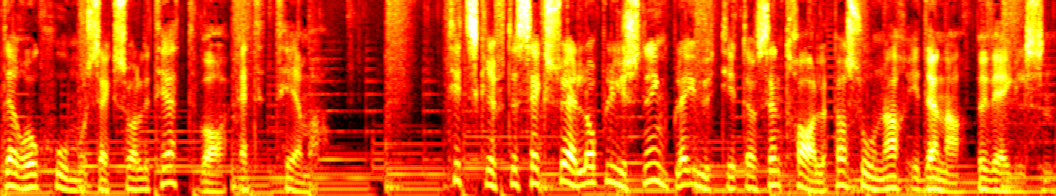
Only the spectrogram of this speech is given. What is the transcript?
der òg homoseksualitet var et tema. Tidsskriftet Seksuell opplysning ble utgitt av sentrale personer i denne bevegelsen.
